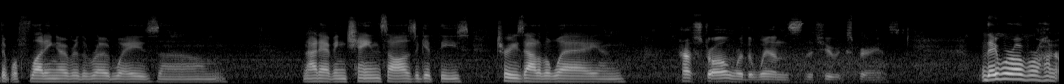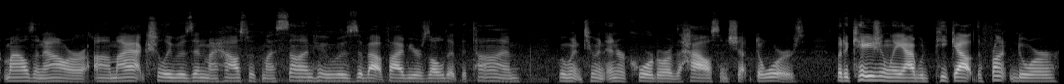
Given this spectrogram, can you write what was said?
that were flooding over the roadways. Um, not having chainsaws to get these trees out of the way, and How strong were the winds that you experienced? they were over 100 miles an hour. Um, I actually was in my house with my son, who was about five years old at the time. We went to an inner corridor of the house and shut doors. But occasionally I would peek out the front door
